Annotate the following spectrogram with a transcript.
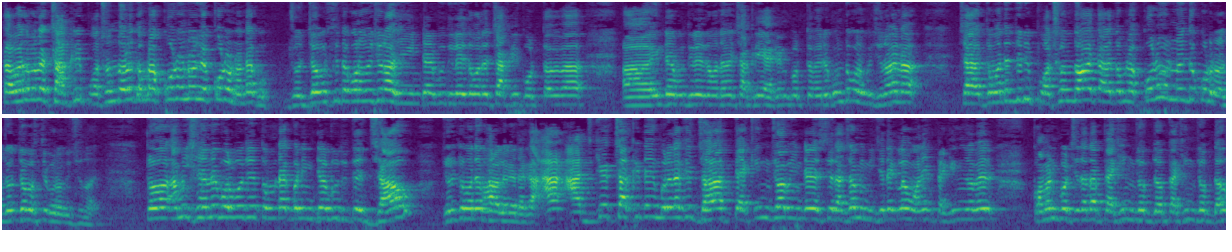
তারপরে তোমাদের চাকরি পছন্দ হলে তোমরা করো নলে করো না। দেখো, জোরজবস্তিতে কোনো কিছু না যে ইন্টারভিউ দিলেই তোমাদের চাকরি করতে হবে বা ইন্টারভিউ দিলেই তোমাদের চাকরি অ্যাটেন্ড করতে হবে, এরকম তো কোনো কিছু নয় না। তোমাদের যদি পছন্দ হয়, তাহলে তোমরা করো নয় তো করো না জোরজবস্তি কোনো কিছু নয়। তো আমি সেখানে বলব যে, তোমরা একবার ইন্টারভিউ দিতে যাও, যদি তোমাদের ভালো লেগে থাকে। আর আজকের চাকরিটা আমি বলে রাখি, যারা প্যাকিং জব ইন্টারেস্টেড আছে, আমি নিচে দেখলাম অনেক প্যাকিং জবের কমেন্ট করছে দাদা প্যাকিং জব দাও প্যাকিং জব দাও।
